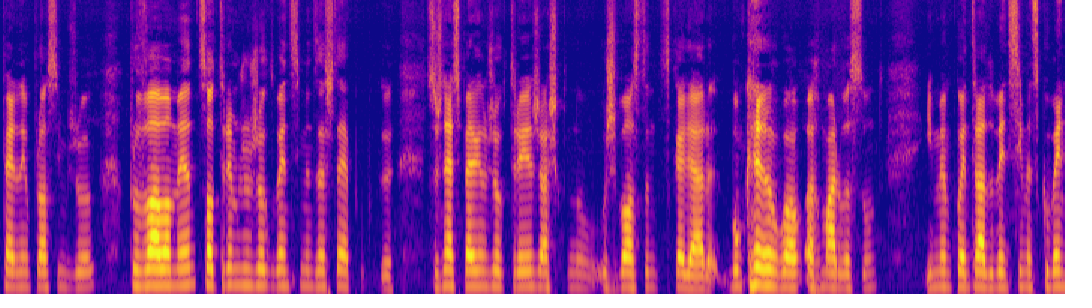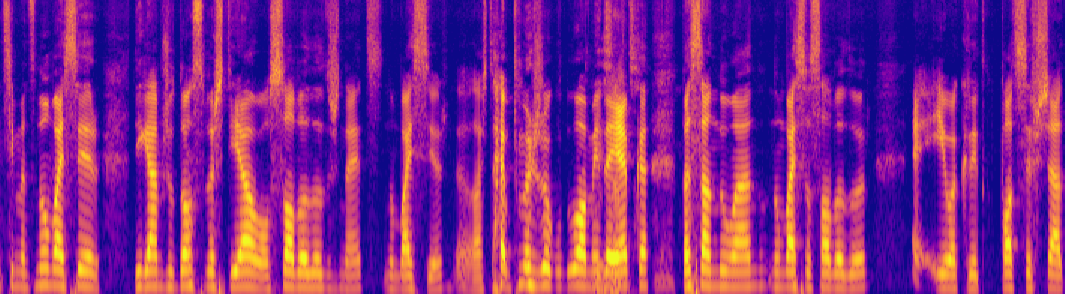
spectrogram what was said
perdem o próximo jogo, provavelmente só teremos um jogo de Ben Simmons esta época. Porque se os Nets perdem o jogo 3, acho que no, os Boston, se calhar, vão querer arrumar o assunto. E mesmo com a entrada do Ben Simmons, que o Ben Simmons não vai ser, digamos, o Dom Sebastião ou o Salvador dos Nets, não vai ser. Eh, lá está, é o primeiro jogo do homem Exato. da época, passando um ano, não vai ser o Salvador. É, eu acredito que pode ser fechado,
